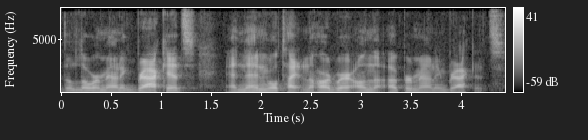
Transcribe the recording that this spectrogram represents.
the lower mounting brackets, and then we'll tighten the hardware on the upper mounting brackets.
